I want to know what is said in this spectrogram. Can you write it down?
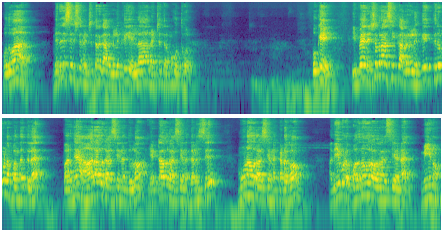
பொதுவாக மிருகசீரிஷ நட்சத்திரக்காரர்களுக்கு எல்லா நட்சத்திரமும் ஒத்து வரும். ஓகே இப்போ ரிஷபராசிக்காரர்களுக்கு திருமண பந்தத்தில் பாருங்க ஆறாவது ராசியான துலாம் எட்டாவது ராசியான தனுசு மூணாவது ராசியான கடகம் அதே போல் பதினோராவது ராசியான மீனம்.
